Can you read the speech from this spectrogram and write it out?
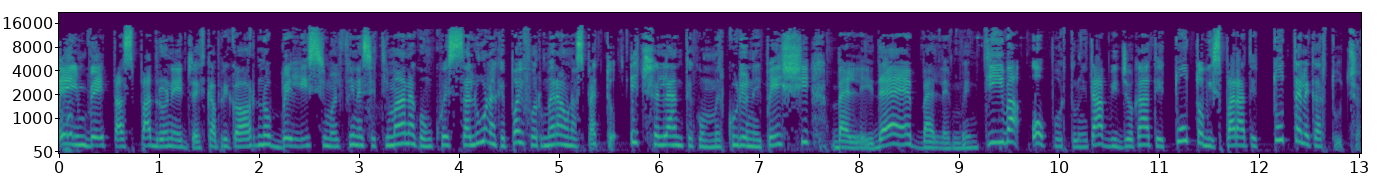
E in vetta spadroneggia il Capricorno, bellissimo il fine settimana con questa luna che poi formerà un aspetto eccellente con Mercurio nei pesci, belle idee, bella inventiva, opportunità, vi giocate tutto, vi sparate tutte le cartucce.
